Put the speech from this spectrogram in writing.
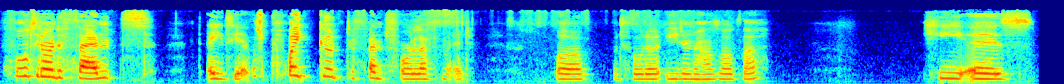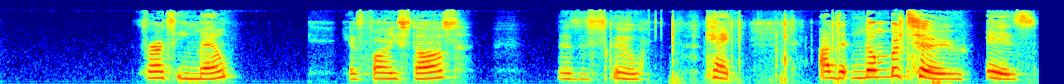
49 defence, 88. That's quite good defence for a left mid. Uh, midfielder Eden Hazard there. He is 13 mil. He has 5 stars. There's his skill. Okay, and at number 2 is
